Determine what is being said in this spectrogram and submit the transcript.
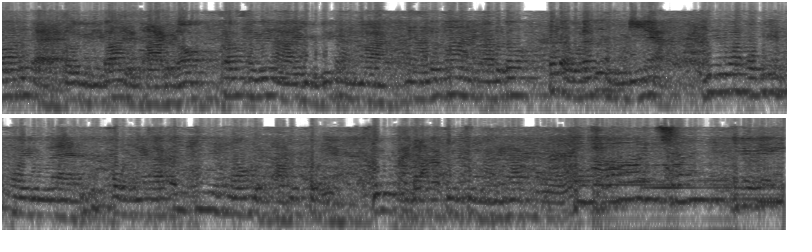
ว่าตั้งแต่เราอยู่ในบ้านเดินทางกันเนาะเขาใช้เวลาอยู่ด้วยกันมานานมากๆนะครับแล้วก็ตั้งแต่วันนั้นจนถึงวันนี้เนี่ยเรียกว่าเขาก็ยังคอยดูแลทุกคนนะครับพี่ๆน้องๆเดินทางทุกคนเนี่ยด้วยความรักจริงๆนะครับขอให้ฉันอยู่ยัง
